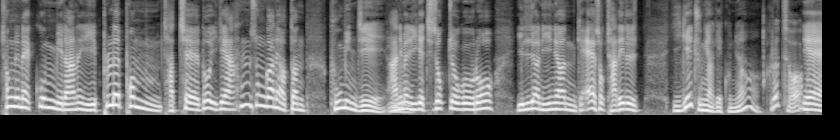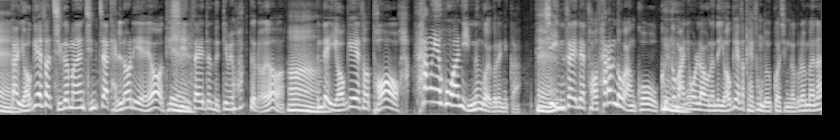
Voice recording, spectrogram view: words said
청년의 꿈이라는 이 플랫폼 자체도 이게 한순간의 어떤 붐인지 아니면 이게 지속적으로 1년, 2년 계속 자리를 이게 중요하겠군요. 그렇죠. 예. 그러니까 여기에서 지금은 진짜 갤러리예요. DC 예. 인사이드 느낌이 확 들어요. 아. 근데 여기에서 더 하- 상위 호환이 있는 거예요. 그러니까 DC 예. 인사이드에 더 사람도 많고 글도 음. 많이 올라오는데 여기에서 계속 놀 것인가? 그러면은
